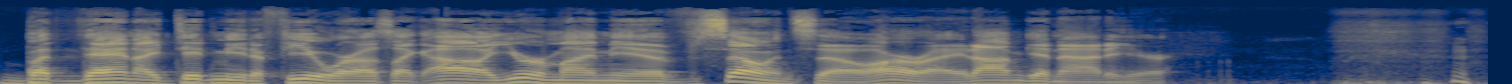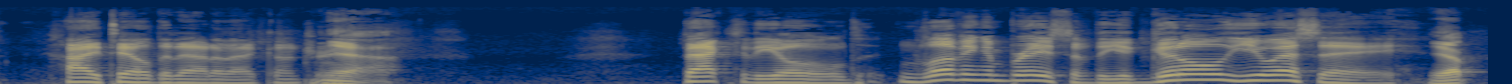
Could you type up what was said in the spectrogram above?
But then i did meet a few where i was like oh you remind me of so and so all right i'm getting out of here. Hightailed it out of that country. yeah. Back to the old loving embrace of the good old USA. yep.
